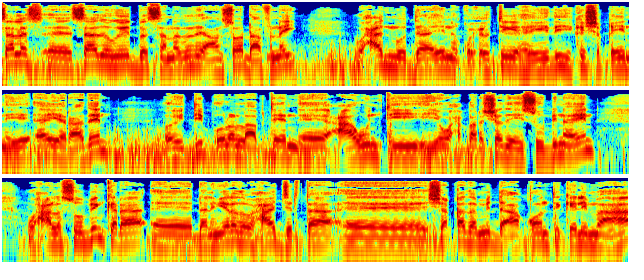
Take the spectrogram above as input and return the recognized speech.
Salas saad ogeedba sanadadii aan soo dhaafnay waxaad moodaa in qaxootiga hay'adihii ka shaqaynayay ay yaraadeen oy dib ula laabteen caawintii iyo waxbarashadii ay suubinayeen. Waxaa la suubin karaa dhallinyarada waxaa jirta shaqada midda aqoonta keli ma aha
